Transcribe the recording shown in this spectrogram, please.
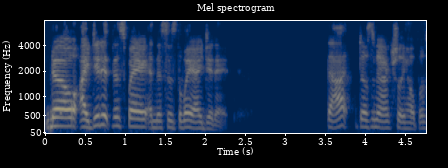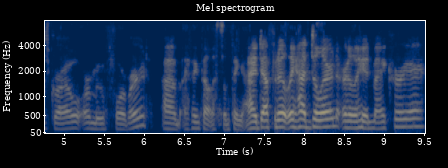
no, I did it this way and this is the way I did it. That doesn't actually help us grow or move forward. Um, I think that was something I definitely had to learn early in my career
